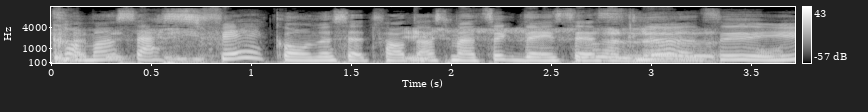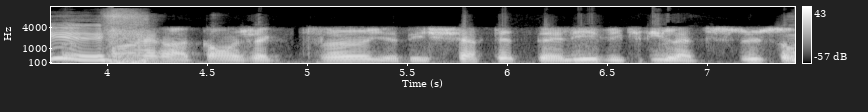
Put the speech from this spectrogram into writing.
comment ça se fait qu'on a cette fantasmatique d'inceste-là, On peut faire en conjecture. Il y a des chapitres de livres écrits là-dessus sur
